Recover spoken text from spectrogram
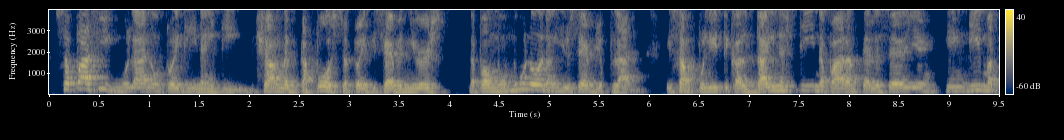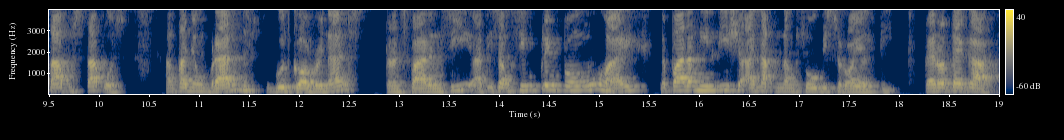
sa Pasig mula noong 2019. Siya ang nagtapos sa 27 years na pamumuno ng Eusebio clan, isang political dynasty na parang teleseryeng hindi matapos-tapos. Ang kanyang brand, good governance, transparency, at isang simpleng pamumuhay na parang hindi siya anak ng showbiz royalty. Pero teka,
